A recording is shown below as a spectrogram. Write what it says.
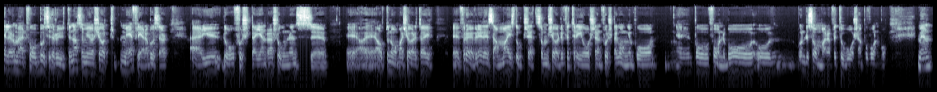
eller de här två bussrutorna som vi har kört med flera bussar är ju då första generationens eh, eh autonoma köretøy. Eh, för övrigt är det samma i stort sett som körde för tre år sedan första gången på, eh, på Fornebo och, och under sommaren för två år sedan på Fornebo. Men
